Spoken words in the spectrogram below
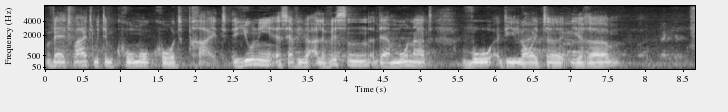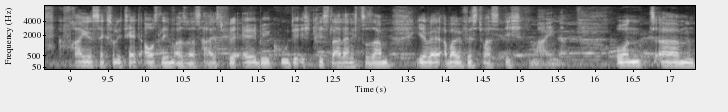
weltweit mit dem Promo-Code Pride. Juni ist ja, wie wir alle wissen, der Monat, wo die Leute ihre freie Sexualität ausleben. Also das heißt für LBQD, ich krieg's leider nicht zusammen, ihr aber ihr wisst, was ich meine. Und ähm,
